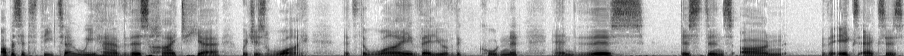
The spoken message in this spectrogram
opposite theta we have this height here which is y. That's the y value of the coordinate and this distance on the x-axis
